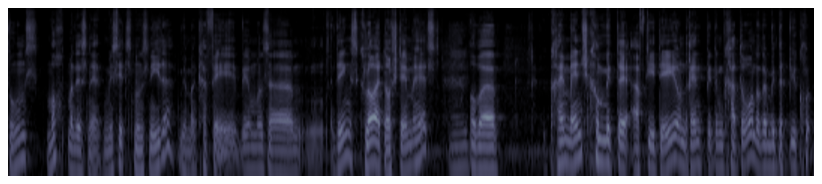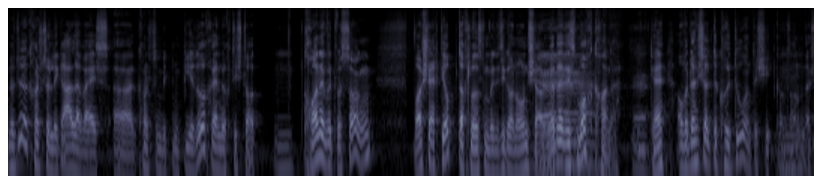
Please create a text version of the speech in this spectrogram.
Bei uns macht man das nicht. Wir setzen uns nieder, wir haben einen Kaffee, wir haben unser ähm, Dings, klar, da stehen wir jetzt, aber kein Mensch kommt mit der, auf die Idee und rennt mit dem Karton oder mit der Bier. Natürlich kannst du legalerweise äh, kannst du mit dem Bier durchrennen durch die Stadt. Keiner wird was sagen. Wahrscheinlich die Obdachlosen würden sich gar nicht anschauen, Ja, oder? ja, Das ja, macht keiner. Gell? Aber da ist halt der Kulturunterschied ganz anders.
